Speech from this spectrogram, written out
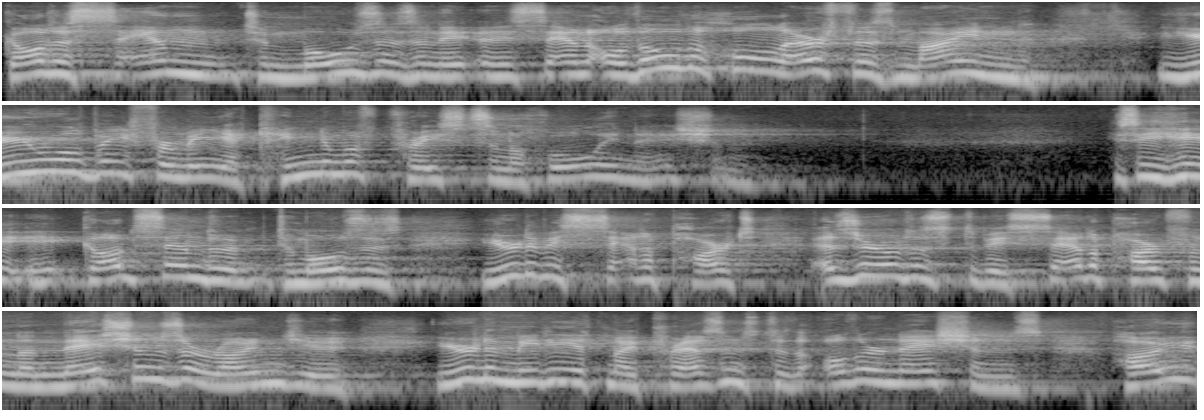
God is saying to Moses, and He's saying, Although the whole earth is mine, You will be for me a kingdom of priests and a holy nation. You see, he, he, God said to, Moses, You're to be set apart. Israel is to be set apart from the nations around you. You're to mediate my presence to the other nations. How?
